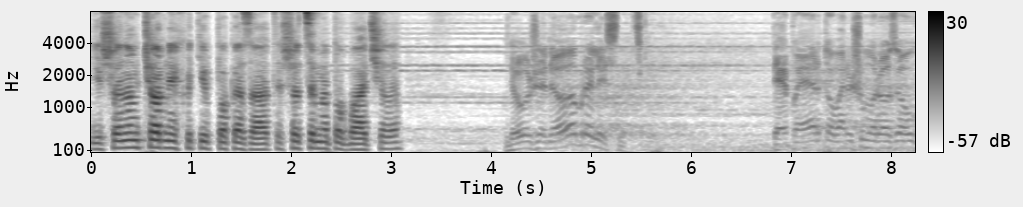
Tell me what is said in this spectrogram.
І що нам чорний хотів показати? Що це ми побачили? Дуже добре, лісницький. Тепер, товаришу Морозов,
